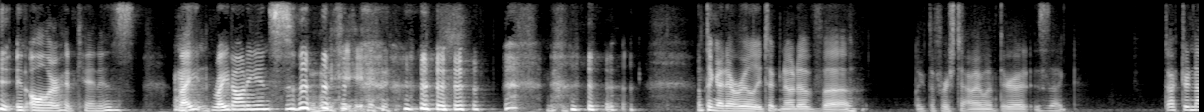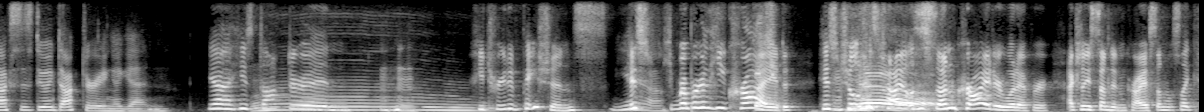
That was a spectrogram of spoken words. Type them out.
in all our head headcanons. Right? Right, audience? One thing I never really took note of, uh, like the first time I went through it, is like Dr. Knox is doing doctoring again. yeah, he's doctoring. Mm-hmm. He treated patients. His Yeah. remember he cried. His child, his child, his son cried or whatever. Actually, his son didn't cry. His son was like,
